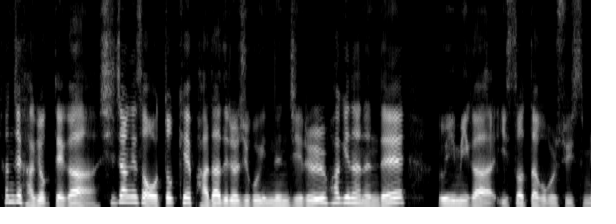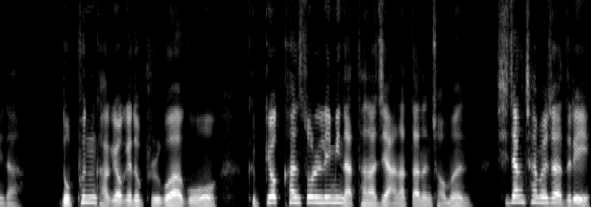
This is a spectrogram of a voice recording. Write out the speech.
현재 가격대가 시장에서 어떻게 받아들여지고 있는지를 확인하는 데 의미가 있었다고 볼 수 있습니다. 높은 가격에도 불구하고 급격한 쏠림이 나타나지 않았다는 점은 시장 참여자들이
